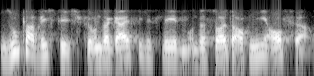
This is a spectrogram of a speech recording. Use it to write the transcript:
super wichtig für unser geistliches Leben und das sollte auch nie aufhören,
